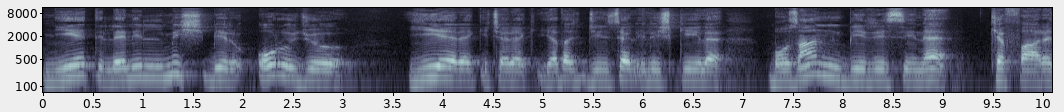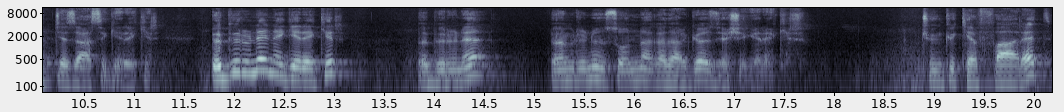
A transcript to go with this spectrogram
Niyetlenilmiş bir orucu yiyerek, içerek ya da cinsel ilişkiyle bozan birisine kefaret cezası gerekir. Öbürüne ne gerekir? Öbürüne ömrünün sonuna kadar gözyaşı gerekir. Çünkü kefaret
